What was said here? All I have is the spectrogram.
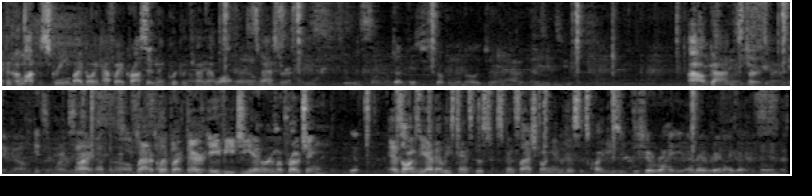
I can unlock the screen by going halfway across it and then quickly climb that wall. It's faster. Duckfist is dropping the knowledge now. Oh god, these turrets, man. Get some more excited All right, about the roll. ladder clip right there. AVGN room approaching. Yep. As long as you have at least 10 spin, spin slash going into this, it's quite easy. You're right. I never realized that before.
